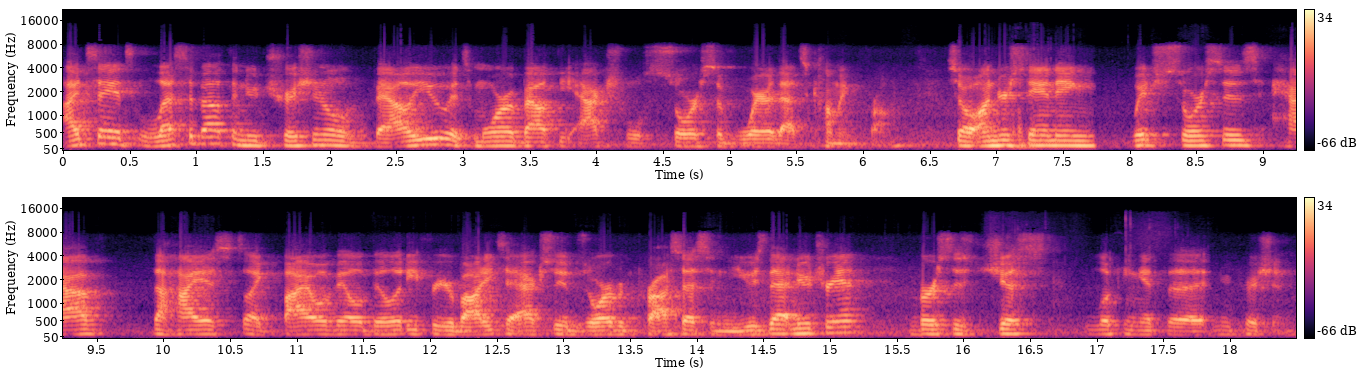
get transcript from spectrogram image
I'd say it's less about the nutritional value, it's more about the actual source of where that's coming from. So understanding which sources have the highest like bioavailability for your body to actually absorb and process and use that nutrient versus just looking at the nutrition.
